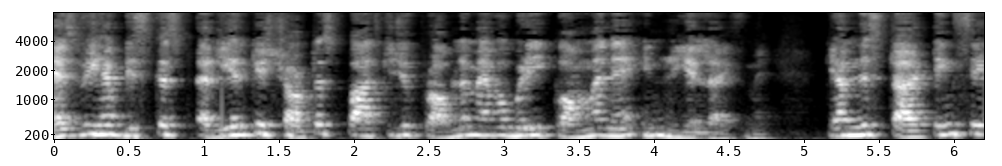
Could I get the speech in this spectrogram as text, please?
As we have discussed earlier के शॉर्टेस्ट पाथ की जो प्रॉब्लम है, वो बड़ी कॉमन है इन रियल लाइफ में। कि हमने स्टार्टिंग से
